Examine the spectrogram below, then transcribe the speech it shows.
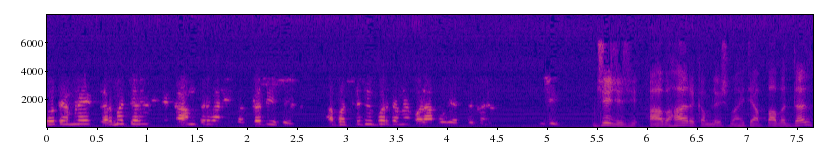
તો તેમણે કર્મચારીઓની જે કામ કરવાની પદ્ધતિ છે, આ પદ્ધતિ ઉપર તેમણે બળાપો વ્યક્ત કર્યો. જી. જી જી જી. આભાર. કમલેશ માહિતી આપવા બદલ.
